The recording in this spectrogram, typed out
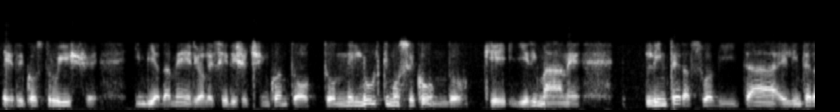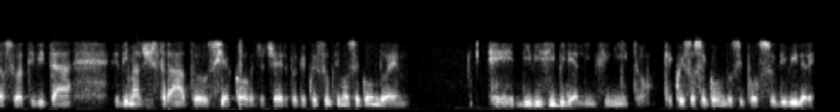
e ricostruisce in via D'Amelio alle 16.58 nell'ultimo secondo che gli rimane l'intera sua vita e l'intera sua attività di magistrato. Si accorge certo che quest'ultimo secondo è divisibile all'infinito, che questo secondo si può suddividere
